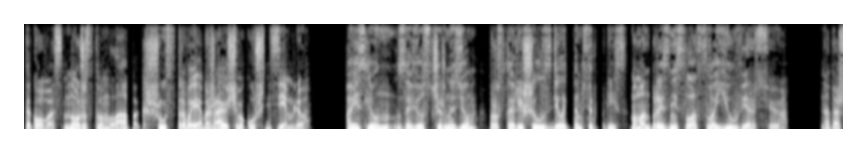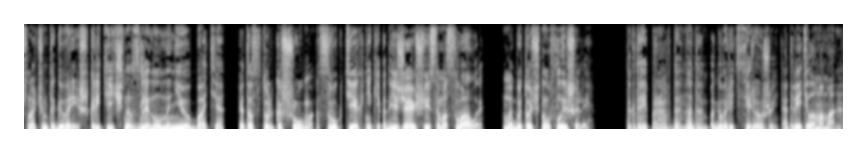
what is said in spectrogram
Такого с множеством лапок, шустрого и обожающего кушать землю. «А если он завез чернозем, просто решил сделать нам сюрприз?» Маман произнесла свою версию. «Наташ, ну о чем ты говоришь?» Критично взглянул на нее батя. «Это столько шума, звук техники, подъезжающие самосвалы. Мы бы точно услышали». «Тогда и правда, надо поговорить с Сережей», — ответила маман.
